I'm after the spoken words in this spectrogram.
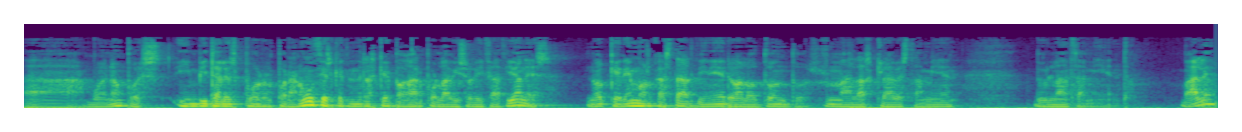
Ah, bueno, pues invítales por, por, anuncios que tendrás que pagar por las visualizaciones. No queremos gastar dinero a lo tonto. Es una de las claves también de un lanzamiento. ¿Vale?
